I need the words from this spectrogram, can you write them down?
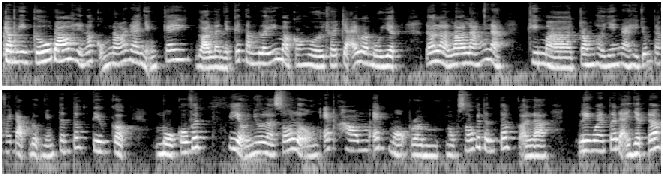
Trong nghiên cứu đó thì nó cũng nói ra những cái gọi là những cái tâm lý mà con người phải trải qua mùa dịch. Đó là lo lắng nè, khi mà trong thời gian này thì chúng ta phải đọc được những tin tức tiêu cực mùa covid. Ví dụ như là số lượng f0 f1 rồi một số cái tin tức gọi là liên quan tới đại dịch đó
